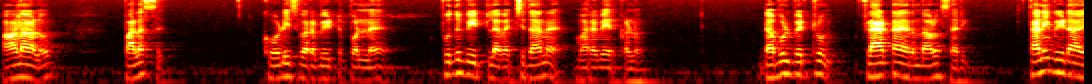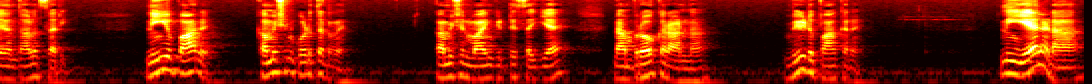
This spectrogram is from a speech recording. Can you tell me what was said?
ஆனாலும் பழசு. கோடீஸ்வர வீட்டு பொண்ணை புது வீட்டில் வச்சு தானே வரவேற்கணும். டபுள் பெட்ரூம் ஃப்ளாட்டாக இருந்தாலும் சரி. தனி வீடாக இருந்தாலும் சரி. நீயும் பாரு கமிஷன் கொடுத்துட்றேன். கமிஷன் வாங்கிட்டு செய்ய நான் புரோக்கர் அண்ணா வீடு பார்க்குறேன். நீ ஏலடா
